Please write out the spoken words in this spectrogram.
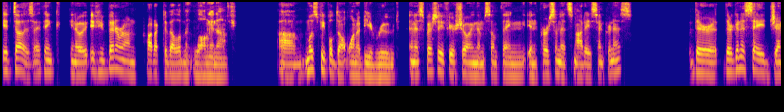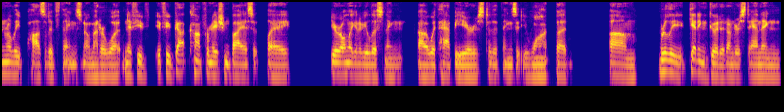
it does. I think, you know, if you've been around product development long enough, um, most people don't want to be rude. And especially if you're showing them something in person that's not asynchronous, they're, they're going to say generally positive things no matter what. And if you've, if you've got confirmation bias at play, you're only going to be listening uh, with happy ears to the things that you want. But, um, really getting good at understanding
